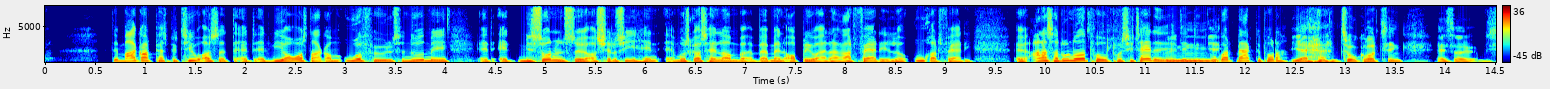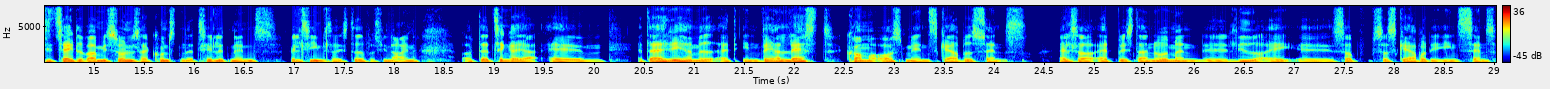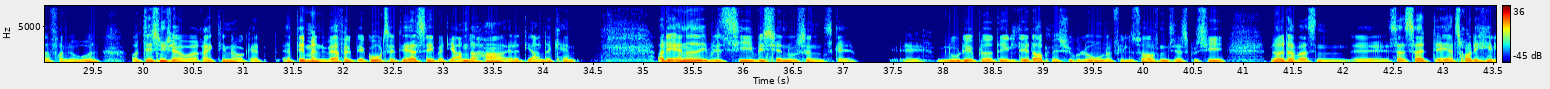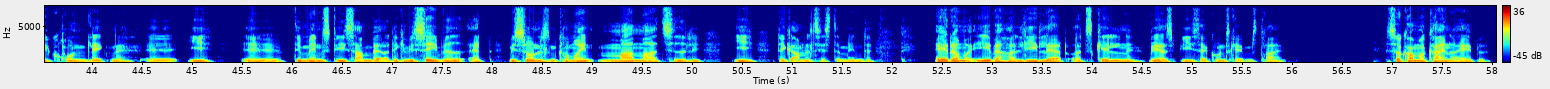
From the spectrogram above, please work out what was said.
det er et meget godt perspektiv også, at, at, at vi oversnakker om urfølelse, noget med, at, at misundelse og jalousi hen, måske også handler om, hvad man oplever, er der retfærdigt eller uretfærdigt. Uh, Anders, har du noget på, på citatet? Mm, det, det, du ja, godt mærke det på dig. Ja, to kort ting. Altså, citatet var, misundelse af kunsten at tælle den andens velsignelser i stedet for sine egne. Og der tænker jeg, øh, at der er det her med, at enhver last kommer også med en skærpet sans. Altså, at hvis der er noget, man øh, lider af, øh, så, så skærper det ens sanser for noget. Og det synes jeg jo er rigtigt nok, at, at det, man i hvert fald bliver god til, det er at se, hvad de andre har, eller de andre kan. Og det andet, jeg vil sige, hvis jeg nu sådan skal... Øh, nu er det jo blevet delt lidt op med psykologen og filosofen, hvis jeg skulle sige noget, der var sådan... Øh, så, så det, jeg tror, det er helt grundlæggende øh, i øh, det menneskelige samvær, og det kan vi se ved, at misundelsen kommer ind meget, meget tidligt i det gamle testamente. Adam og Eva har lige lært at skælne ved at spise af kundskabens træ. Så kommer Kain og Abel.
